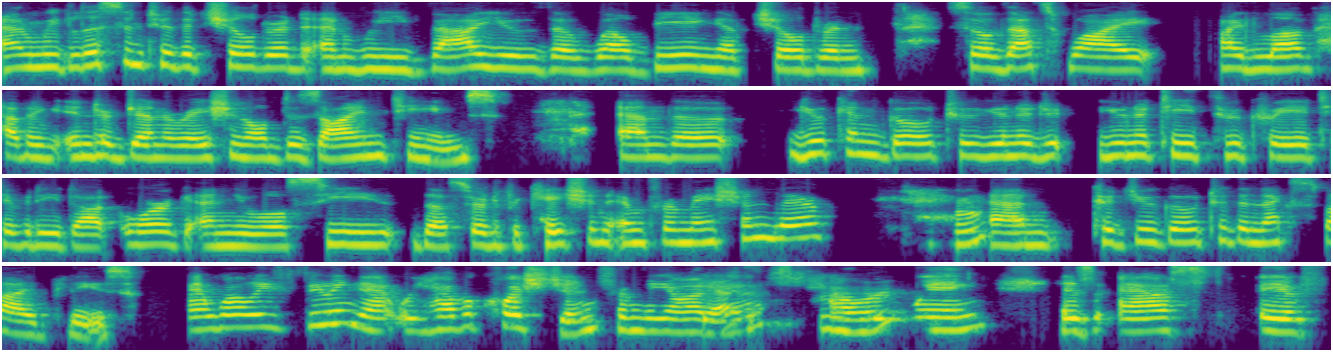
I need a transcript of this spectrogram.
And we listen to the children and we value the well-being of children. So that's why i love having intergenerational design teams. And the you can go to unity, unity through creativity.org and you will see the certification information there. Mhm. and could you go to the next slide please And while he's doing that, we have a question from the audience. Mhm. Howard Wing has asked if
